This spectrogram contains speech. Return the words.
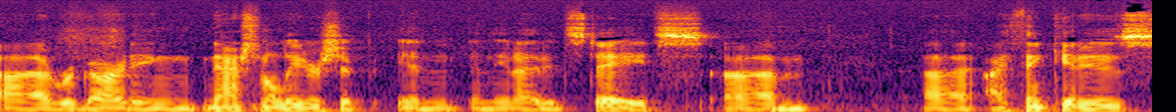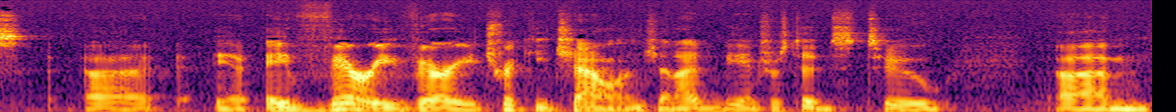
uh, regarding national leadership in, in the United States, um, uh, I think it is uh, a very, very tricky challenge, and I'd be interested to um,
